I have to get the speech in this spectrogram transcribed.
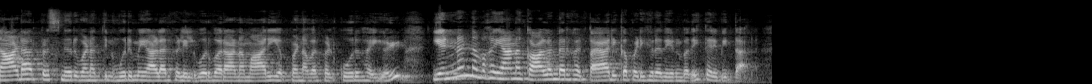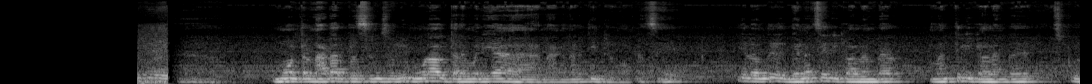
நாடார் பிரஸ் நிறுவனத்தின் உரிமையாளர்களில் ஒருவரான மாரியப்பன் அவர்கள் கூறுகையில் என்னென்ன வகையான காலண்டர்கள் தயாரிக்கப்படுகிறது என்பதை தெரிவித்தார். கும்பகோணத்தில் நாடார் ப்ரெஸ்ஸுன்னு சொல்லி மூணாவது தலைமுறையாக நாங்கள் நடத்திட்டு இருக்கோம் ப்ரெஸ்ஸு இதில் வந்து தினசரி காலண்டர் மந்த்லி காலங்கள் ஸ்கூ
